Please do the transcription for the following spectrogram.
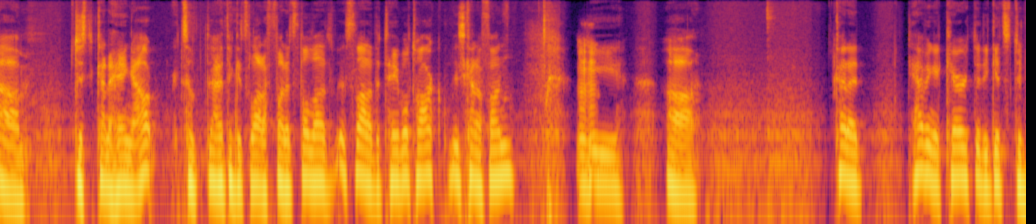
um, just kind of hang out. It's a, I think it's a lot of fun. It's a lot. It's a lot of the table talk. It's kind of fun. Mm-hmm. The uh, kind of having a character that gets to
